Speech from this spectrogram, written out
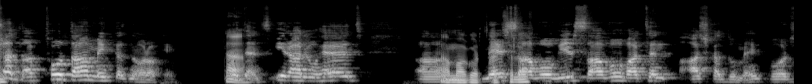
Շատ լավ, թող դա մենք կնորոգենք։ Այդենց իրարու հետ մեր սավով, իր սավով արդեն աշխատում ենք, որ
